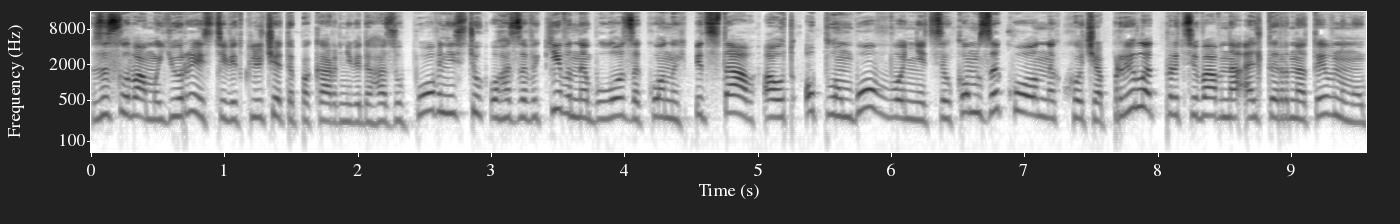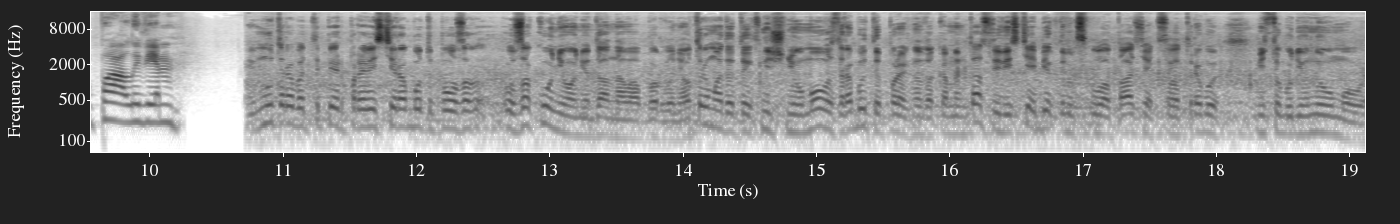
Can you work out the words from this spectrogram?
За словами юристів, відключити пекарню від газу повністю у газовиків не було законних підстав. А от опломбовування цілком законних, хоча прилад працював на альтернативному паливі. Йому треба тепер провести роботу по узаконюванню даного обладнання, отримати технічні умови, зробити проєктну документацію, ввести об'єкт в експлуатацію, як це треба містобудівні умови.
